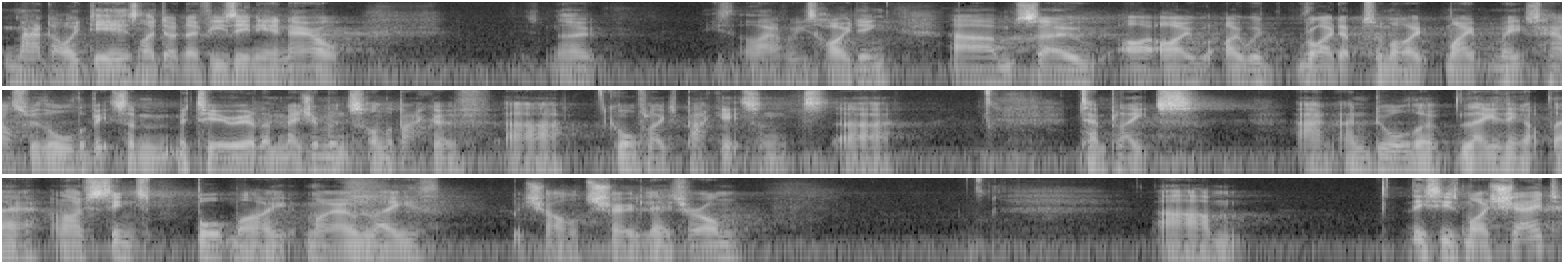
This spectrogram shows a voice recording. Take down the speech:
mad ideas. I don't know if he's in here now. No, he's, he's hiding. Um, so I, I, I, would ride up to my, my mate's house with all the bits of material and measurements on the back of uh, cornflakes packets and uh, templates and, and do all the lathing up there. And I've since bought my, my own lathe which I'll show you later on. Um, this is my shed.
